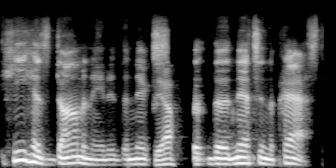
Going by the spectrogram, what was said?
he has dominated the Knicks, yeah. the, the Nets in the past,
